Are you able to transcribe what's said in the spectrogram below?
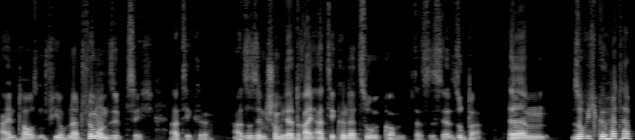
1475 Artikel. Also sind schon wieder drei Artikel dazugekommen. Das ist ja super. Ähm, so wie ich gehört habe,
